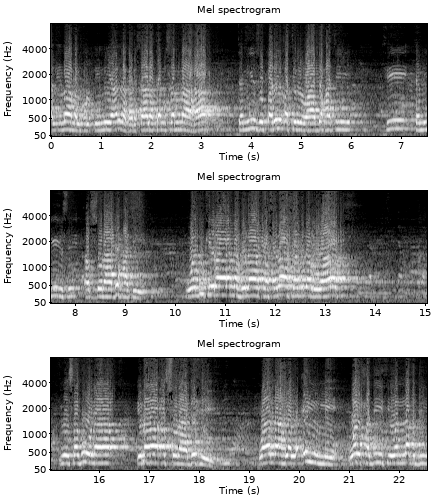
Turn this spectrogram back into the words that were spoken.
الإمام البلقيني ألف رسالة سماها تمييز الطريقة الواضحة في تمييز الصنابحة وذكر أن هناك ثلاثة من الرواة ينصبون إلى الصنابح وأن أهل العلم والحديث والنقد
